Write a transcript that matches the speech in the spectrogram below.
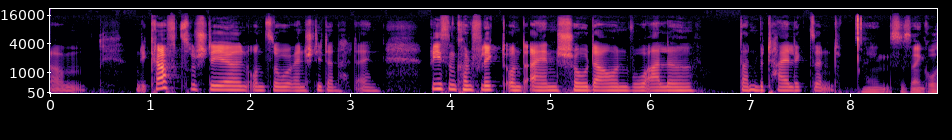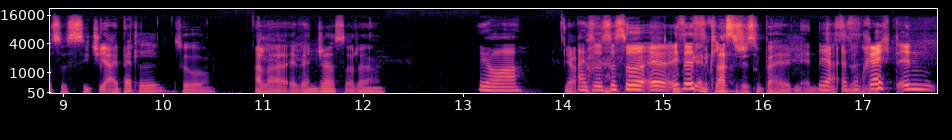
ähm, um die Kraft zu stehlen und so entsteht dann halt ein Riesenkonflikt und ein Showdown, wo alle dann beteiligt sind. Ist es ein großes CGI-Battle, so à la Avengers oder? Ja, Ja. also es ist so, äh, es ein ist klassisches Superheldenende. Ja, es ist sozusagen. recht in,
